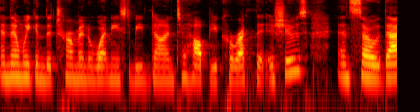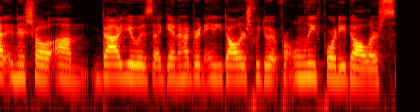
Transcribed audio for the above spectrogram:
and then we can determine what needs to be done to help you correct the issues. And so that initial um, value is again $180. We do it for only $40.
